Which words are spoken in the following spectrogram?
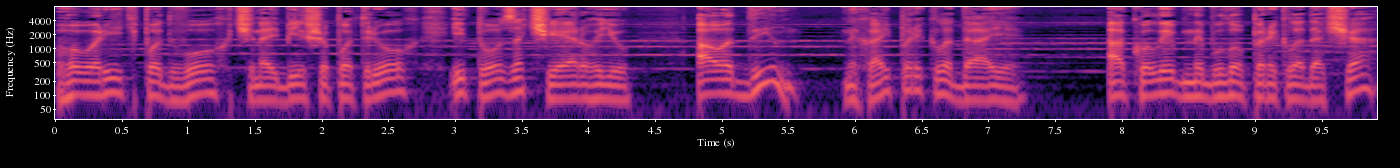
говоріть по двох чи найбільше по трьох, і то за чергою, а один нехай перекладає. А коли б не було перекладача,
